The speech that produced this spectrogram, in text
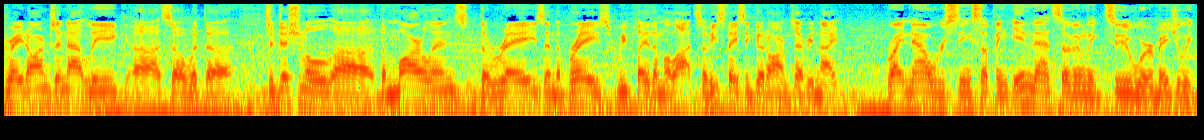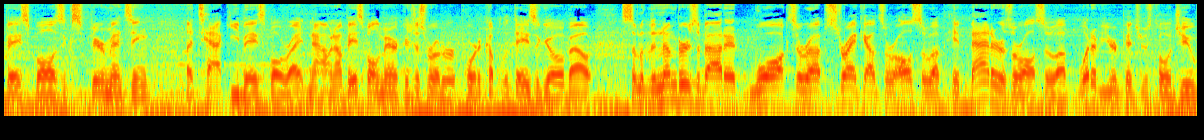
great arms in that league. Uh, so with the traditional uh, the Marlins, the Rays, and the Braves, we play them a lot. So he's facing good arms every night. Right now, we're seeing something in that Southern League too, where Major League Baseball is experimenting attacky baseball right now. Now, Baseball America just wrote a report a couple of days ago about some of the numbers about it. Walks are up, strikeouts are also up, hit batters are also up. What have your pitchers told you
